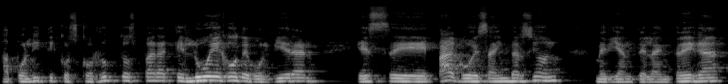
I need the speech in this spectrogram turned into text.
a políticos corruptos para que luego devolvieran ese pago, esa inversión, mediante la entrega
